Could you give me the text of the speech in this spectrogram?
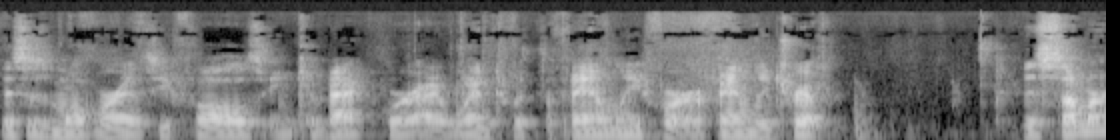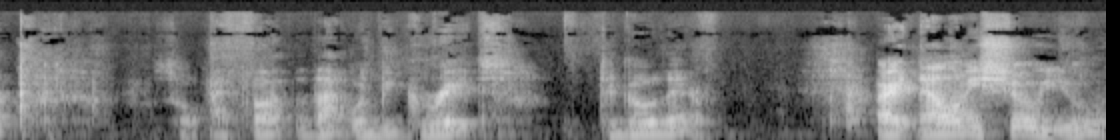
This is Montmorency Falls in Quebec, where I went with the family for a family trip this summer. So I thought that would be great to go there. All right, now let me show you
